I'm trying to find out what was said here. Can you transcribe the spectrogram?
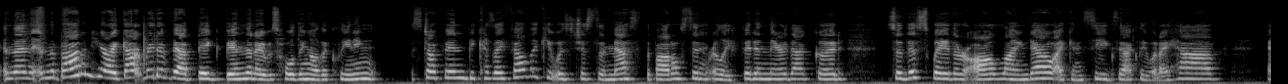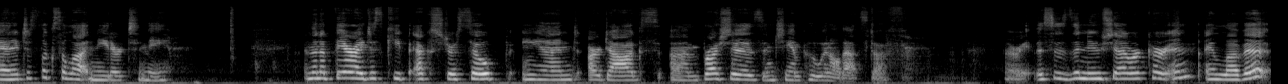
And then in the bottom here, I got rid of that big bin that I was holding all the cleaning stuff in because I felt like it was just a mess. The bottles didn't really fit in there that good. So this way they're all lined out. I can see exactly what I have and it just looks a lot neater to me. And then up there, I just keep extra soap and our dog's um, brushes and shampoo and all that stuff. All right, this is the new shower curtain. I love it.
